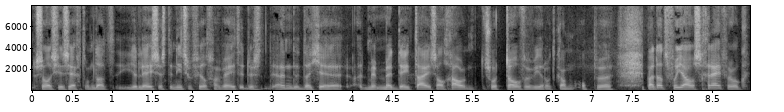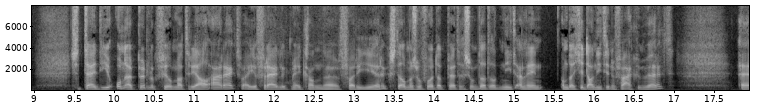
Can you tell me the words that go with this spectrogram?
Zoals je zegt, omdat je lezers er niet zoveel van weten. Dus dat je met, details al gauw een soort toverwereld kan op... Maar dat voor jou als schrijver ook is een tijd die je onuitputtelijk veel materiaal aanreikt... waar je vrijelijk mee kan variëren. Ik stel me zo voor dat het prettig is omdat, dat niet alleen, omdat je dan niet in een vacuüm werkt... Uh,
